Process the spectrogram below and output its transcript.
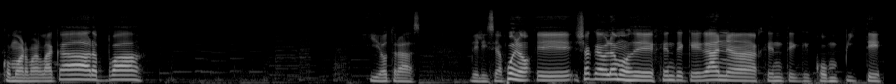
Cómo armar la carpa y otras delicias. Bueno, eh, ya que hablamos de gente que gana, gente que compite,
